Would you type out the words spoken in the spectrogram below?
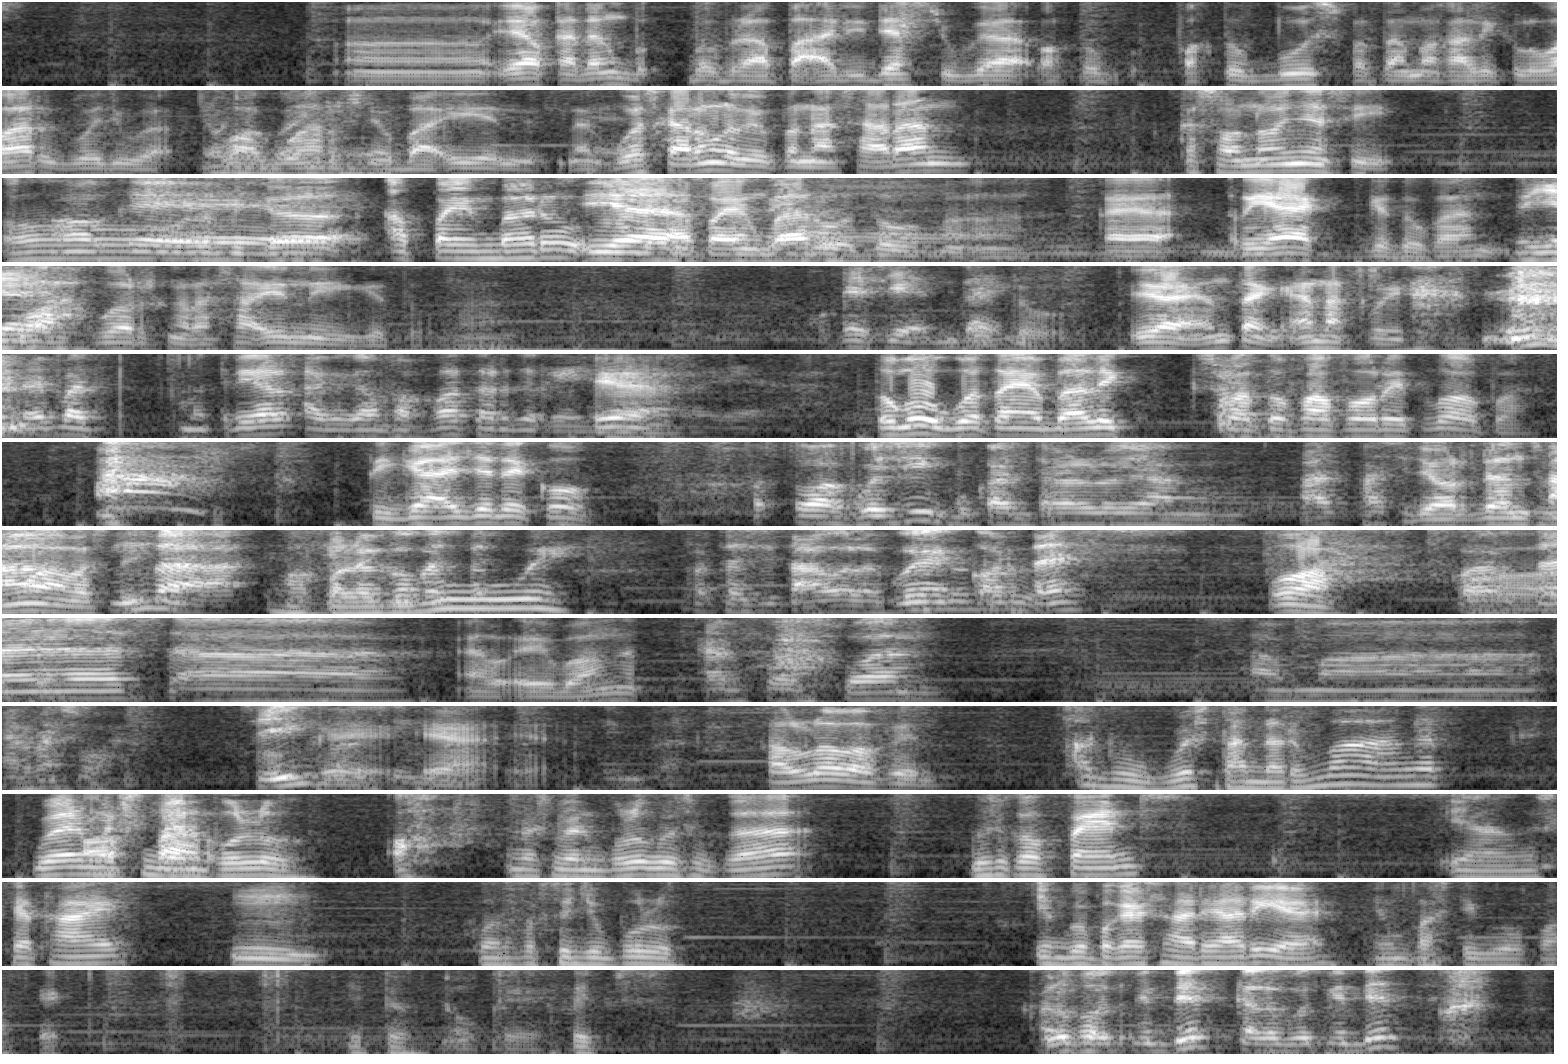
eh, ya kadang be- beberapa Adidas juga waktu waktu bus pertama kali keluar gue juga wah gue harus nyobain nah gue sekarang lebih penasaran kesononya sih Oh, Oke. lebih ke apa yang baru? iya apa yang baru tuh Heeh. kayak React gitu kan React. wah gue harus ngerasain nih gitu Nah, Oke sih enteng. gitu ya enteng enak nih Tapi material agak gampang kotor tuh kayaknya. Iya. Tunggu, gue tanya balik, sepatu favorit lo apa? Tiga aja deh kok. Wah gue sih bukan terlalu yang pas- pasti Jordan semua pasti? Enggak. Apalagi pasti- gue. Pasti tahu lah. Gue Cortez. Wah, Cortez, eh, LA banget. Air Force One, sama Air Max One. Simple, Oke, simple. iya, iya. Simple. Kalau lo apa, Vin? Aduh, gue standar banget. Gue Air Max Star. 90. Oh, Air Max 90 gue suka. Gue suka Vans yang skate high, hmm. Converse 70. Yang gue pakai sehari-hari ya, yang pasti gue pakai. Itu, Oke. fix. Kalau buat ngedit, kalau buat ngedit,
